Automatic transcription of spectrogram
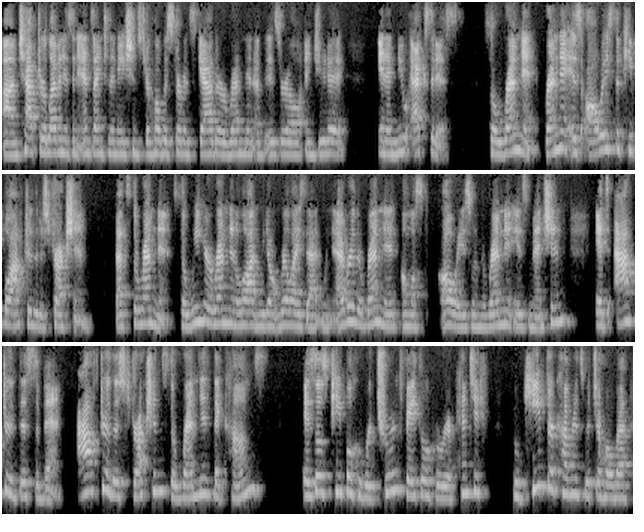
Um, chapter 11 is an ensign to the nations. Jehovah's servants gather a remnant of Israel and Judah in a new exodus. So, remnant, remnant is always the people after the destruction. That's the remnant. So, we hear remnant a lot and we don't realize that whenever the remnant, almost always, when the remnant is mentioned, it's after this event after the destructions, the remnant that comes is those people who were true and faithful, who repented, who keep their covenants with Jehovah,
